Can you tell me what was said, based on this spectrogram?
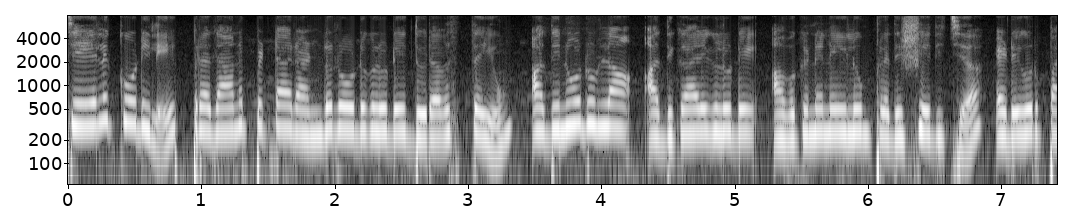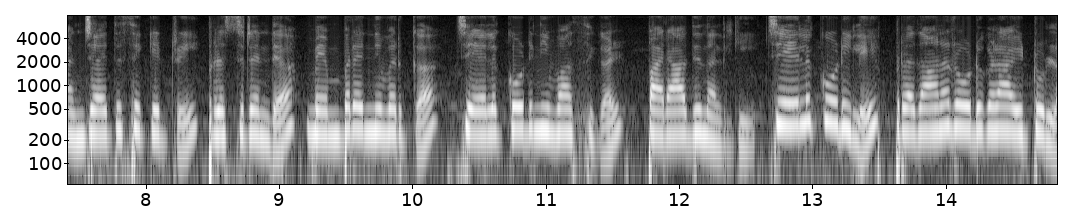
ചേലക്കോടിലെ പ്രധാനപ്പെട്ട രണ്ട് റോഡുകളുടെ ദുരവസ്ഥയും അതിനോടുള്ള അധികാരികളുടെ അവഗണനയിലും പ്രതിഷേധിച്ച് Edayur panchayat secretary president member എന്നിവർക്ക് ചേലക്കോട് നിവാസികൾ പരാതി നൽകി. ചേലക്കോടിലെ പ്രധാന റോഡുകളായിട്ടുള്ള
